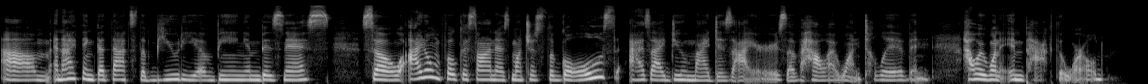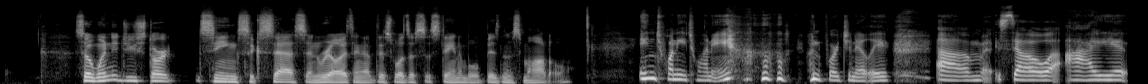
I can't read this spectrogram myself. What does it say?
Um, and I think that that's the beauty of being in business. So I don't focus on as much as the goals as I do my desires of how I want to live and how I want to impact the world. So, when did you start seeing success and realizing that this was a sustainable business model? in 2020, unfortunately. Um, so I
